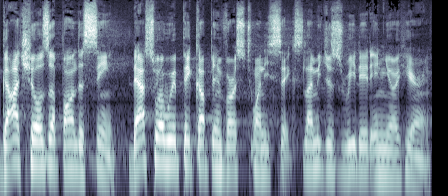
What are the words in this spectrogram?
God shows up on the scene. That's where we pick up in verse 26. Let me just read it in your hearing.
